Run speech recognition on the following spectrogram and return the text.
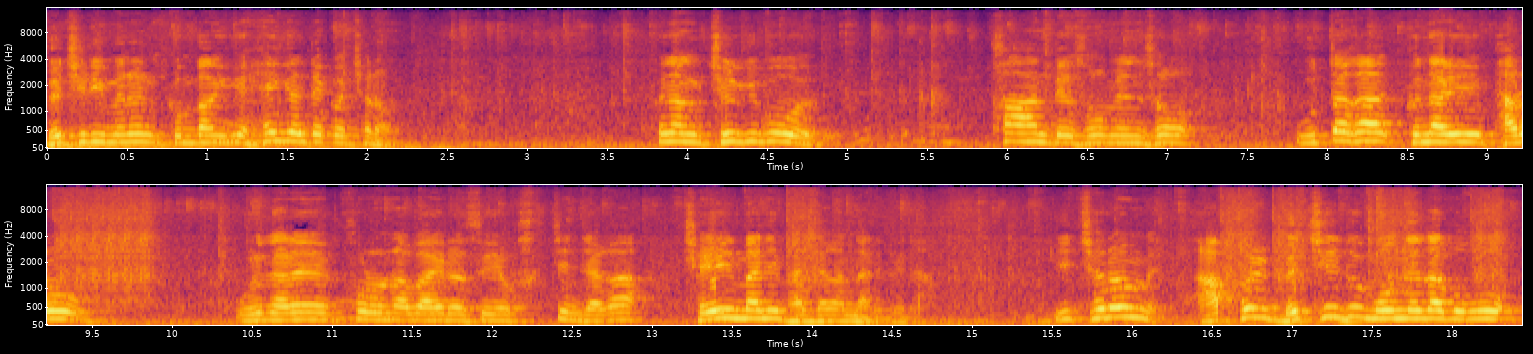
며칠이면은 금방 이게 해결될 것처럼 그냥 즐기고 파한돼서 오면서 웃다가 그날이 바로 우리나라의 코로나 바이러스의 확진자가 제일 많이 발생한 날입니다. 이처럼 앞을 며칠도 못 내다보고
